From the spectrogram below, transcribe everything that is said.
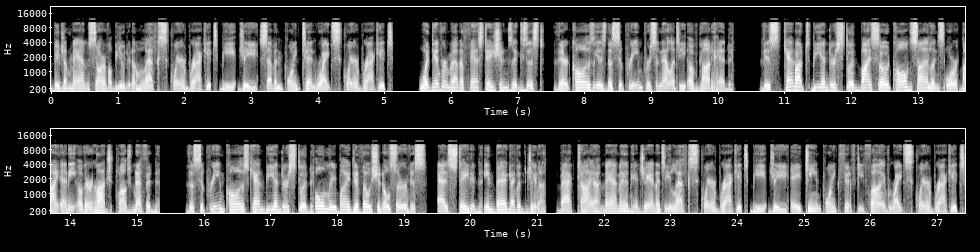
Bijamam sarvabutanam left square bracket BG 7.10 right square bracket. Whatever manifestations exist, their cause is the Supreme Personality of Godhead. This cannot be understood by so called silence or by any other hodgepodge method. The supreme cause can be understood only by devotional service, as stated in Bhagavad Gita, Bhaktaya Mamadhijanati left square bracket BG 18.55 right square bracket.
